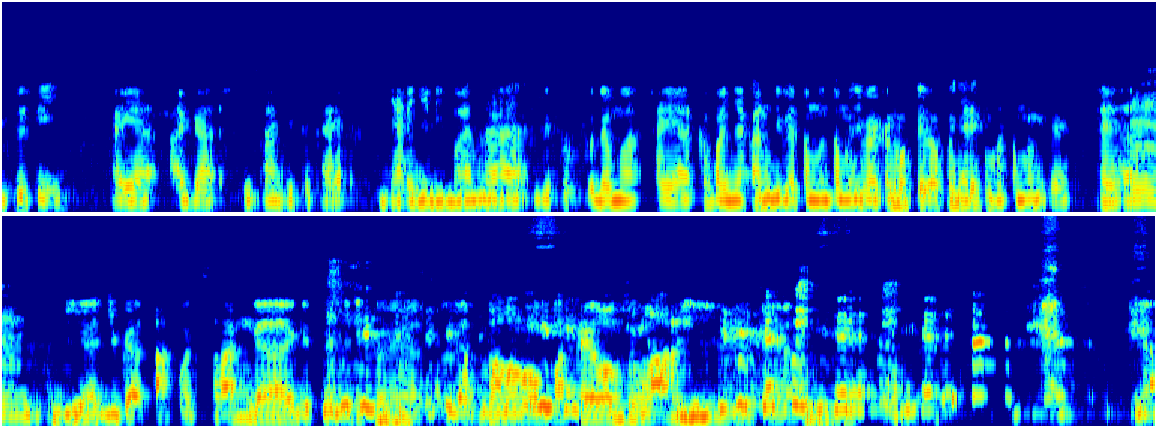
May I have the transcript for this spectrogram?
itu sih kayak agak susah gitu kayak nyarinya di mana gitu. Udah mah kayak kebanyakan juga teman-teman juga kan waktu itu aku nyari sama teman gitu ya. Kayak Hmm. dia juga takut serangga gitu jadi kayak lihat dalam lompat kayak langsung lari gitu kayak. Ya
